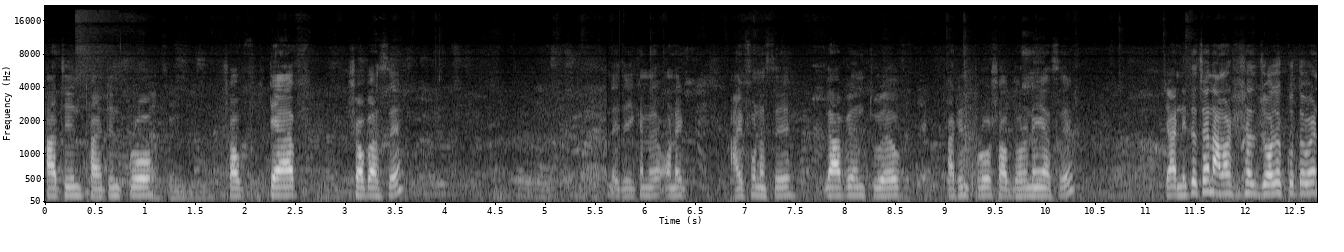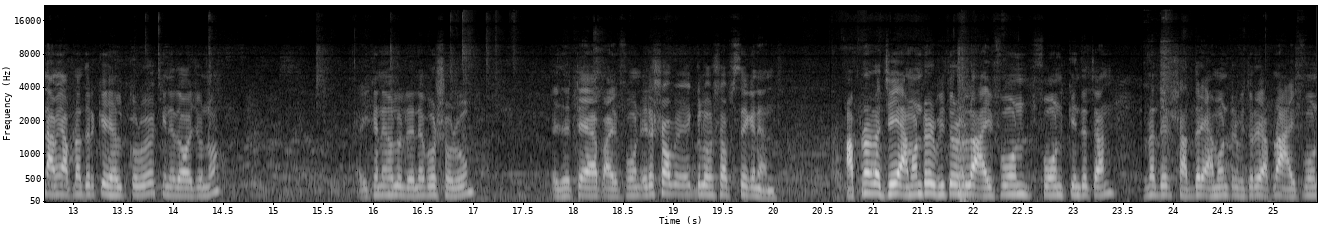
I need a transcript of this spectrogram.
thirteen thirteen pro সব ট্যাব সব আছে। এই যে এখানে অনেক আইফোন আছে ইলেভেন টুয়েলভ থার্টিন প্রো সব ধরনেরই আছে। যা নিতে চান আমার সাথে যোগাযোগ করতে পারেন, আমি আপনাদেরকে হেল্প করব কিনে দেওয়ার জন্য। এইখানে হলো লেনেভোর শোরুম এই যে ট্যাব আইফোন এটা সব, এগুলো সব সেকেন্ড হ্যান্ড আপনারা যে অ্যামাউন্টের ভিতরে হলো আইফোন ফোন কিনতে চান, আপনাদের সাধ্যের অ্যামাউন্টের ভিতরে আপনার আইফোন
